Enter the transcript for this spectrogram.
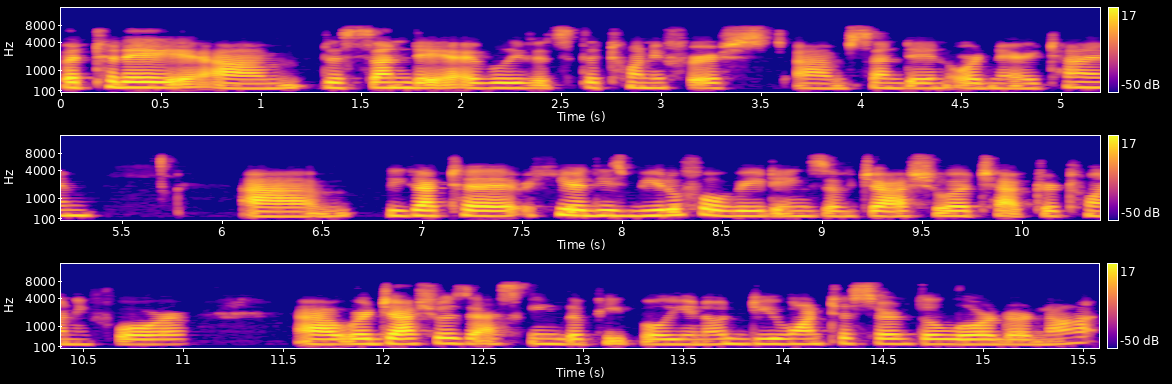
But today, um, this Sunday, I believe it's the 21st um, Sunday in Ordinary Time, um, we got to hear these beautiful readings of Joshua chapter 24, uh, where Joshua is asking the people, you know, do you want to serve the Lord or not?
